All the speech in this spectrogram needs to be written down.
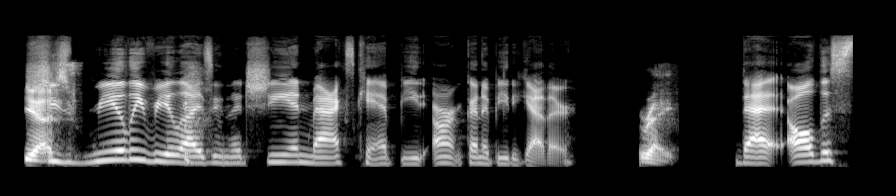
yes, she's really realizing that she and Max can't be aren't going to be together. right. That all this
